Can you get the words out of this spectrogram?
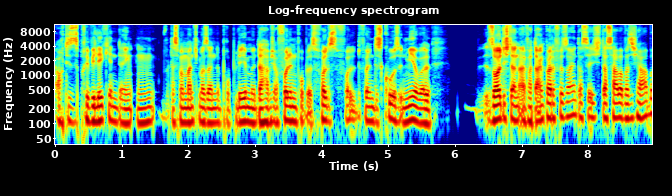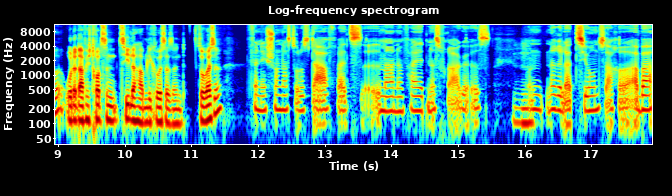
auch dieses Privilegiendenken, dass man manchmal seine Probleme, da habe ich auch voll den, Problem- voll, voll, voll den Diskurs in mir, weil sollte ich dann einfach dankbar dafür sein, dass ich das habe, was ich habe? Oder darf ich trotzdem Ziele haben, die größer sind? So, weißt du? Finde ich schon, dass du das darfst, weil es immer eine Verhältnisfrage ist Mhm. und eine Relationssache. Aber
